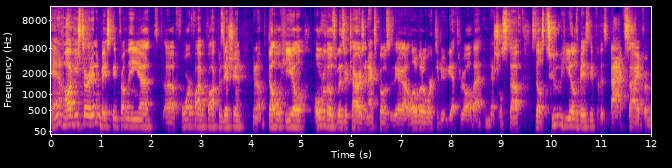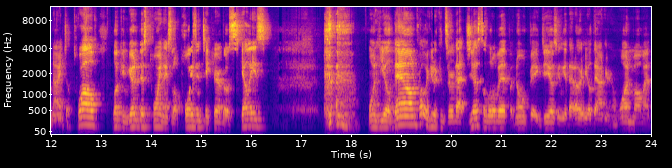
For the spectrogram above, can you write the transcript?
And Hoggy started in basically from the uh, uh, 4 or 5 o'clock position. Going to double heal over those Wizard Towers and X-Bows because they got a little bit of work to do to get through all that initial stuff. Still has two heals basically for this backside from 9 till 12. Looking good at this point. Nice little poison. Take care of those skellies. one heal down. Probably going to conserve that just a little bit, but no big deal. He's going to get that other heal down here in one moment.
